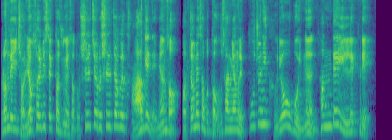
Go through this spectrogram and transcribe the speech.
그런데 이 전력 설비 섹터 중에서도 실제로 실적을 강하게 내면서 저점에서부터 우상향을 꾸준히 그려오고 있는 현대 일렉트릭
